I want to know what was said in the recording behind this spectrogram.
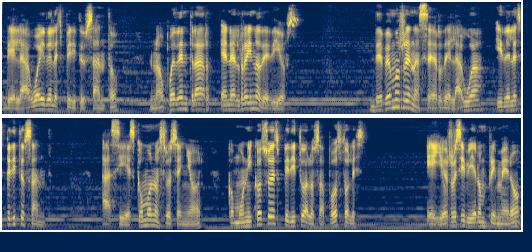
del agua y del Espíritu Santo no puede entrar en el reino de Dios. Debemos renacer del agua y del Espíritu Santo. Así es como nuestro Señor comunicó su Espíritu a los apóstoles ellos recibieron primero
